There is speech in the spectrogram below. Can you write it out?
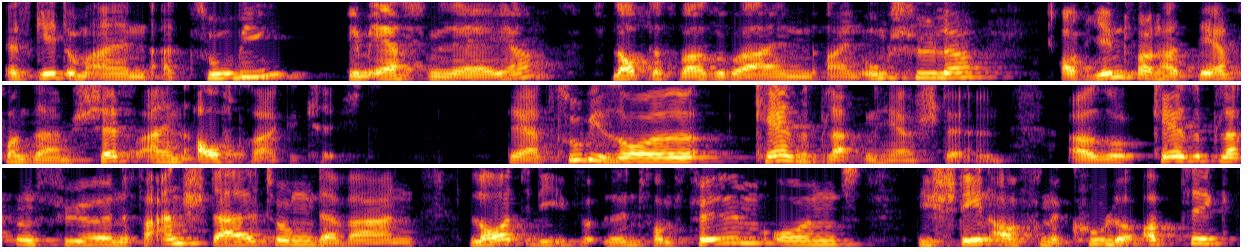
Es geht um einen Azubi im ersten Lehrjahr. Ich glaube, das war sogar ein, ein Umschüler. Auf jeden Fall hat der von seinem Chef einen Auftrag gekriegt. Der Azubi soll Käseplatten herstellen. Also Käseplatten für eine Veranstaltung. Da waren Leute, die sind vom Film und die stehen auf eine coole Optik,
